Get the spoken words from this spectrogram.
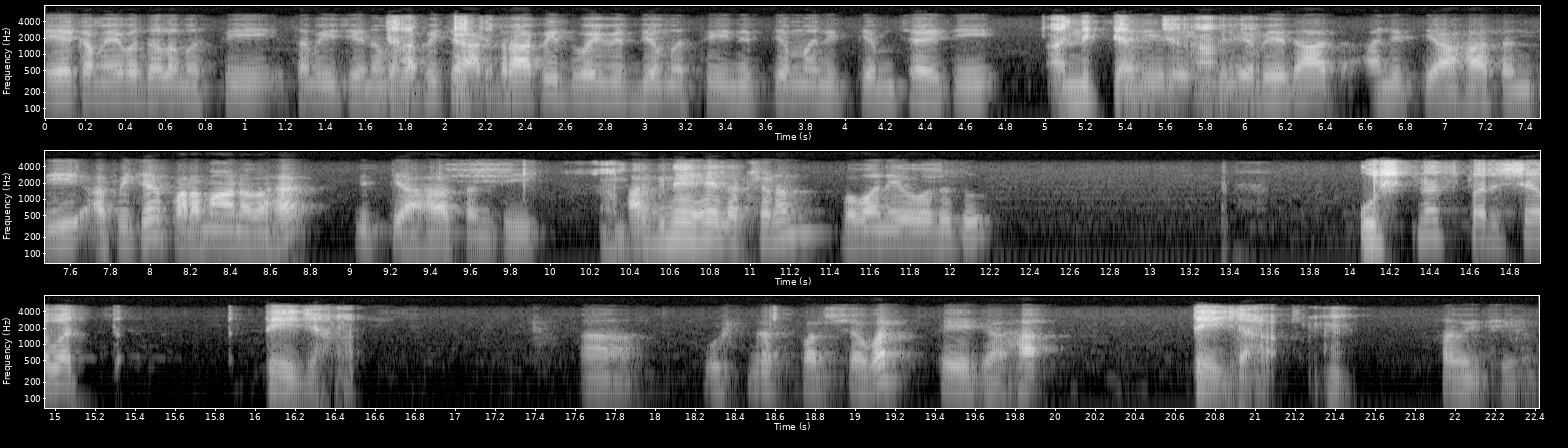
एकमेव दलमस्ति समीचीनम्। अपि च। अत्रापि द्वैविध्यमस्ति नित्यम् अनित्यं च इति। अनित्यं शरीर च आम्। इन्द्रियभेदात् अनित्याः सन्ति। अपि च परमाणवः नित्याः सन्ति। अग्नेः लक्षणं भवानेव वदतु। उष्णस्पर्शवत् तेजः। उष्णस्पर्शवत् तेजः। तेजः। समीचीनम्।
